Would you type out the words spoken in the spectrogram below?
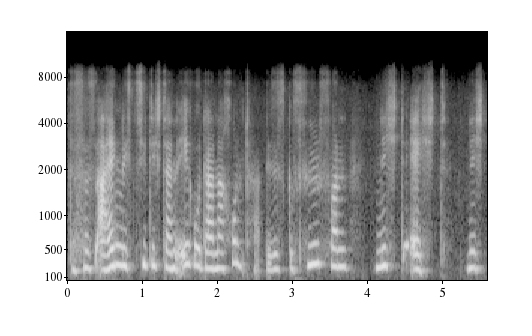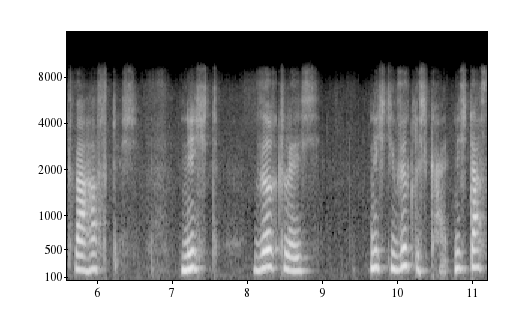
Das heißt, eigentlich zieht dich dein Ego danach runter. Dieses Gefühl von nicht echt, nicht wahrhaftig nicht wirklich, nicht die Wirklichkeit, nicht das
